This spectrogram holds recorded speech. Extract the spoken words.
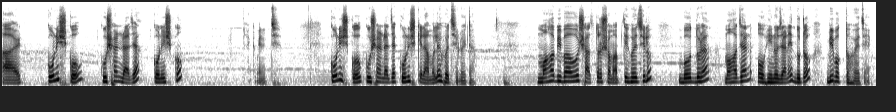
আর কনিষ্ক, কুষাণ রাজা, কনিষ্ক, এক মিনিট, কনিষ্ক, কুষাণ রাজা, কনিষ্কের আমলে হয়েছিল এটা। মহাবিবাহ শাস্ত্র সমাপ্তি হয়েছিল, বৌদ্ধরা মহাযান ও হীনযানে দুটো বিভক্ত হয়েছে।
